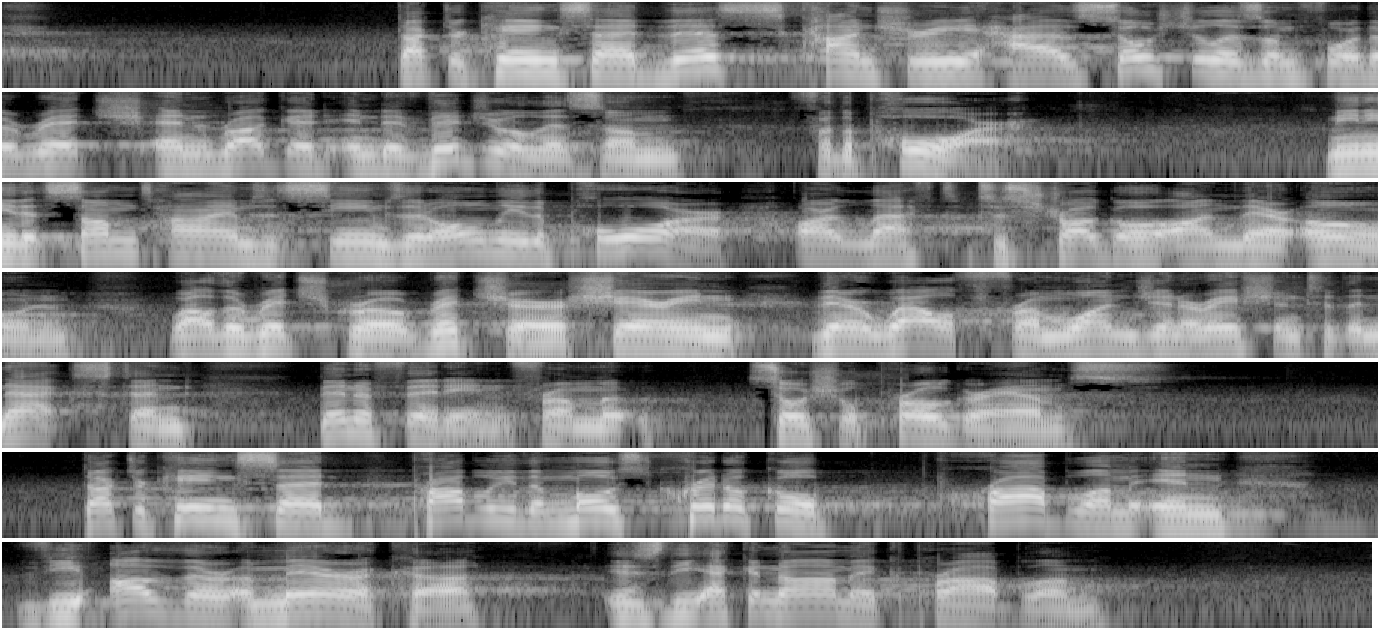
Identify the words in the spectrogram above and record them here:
Dr. King said this country has socialism for the rich and rugged individualism for the poor, meaning that sometimes it seems that only the poor are left to struggle on their own while the rich grow richer, sharing their wealth from one generation to the next and benefiting from social programs. Dr. King said probably the most critical problem in the other America is the economic problem.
